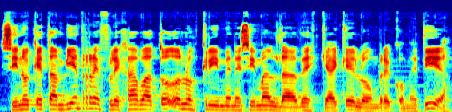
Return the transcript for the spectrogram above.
sino que también reflejaba todos los crímenes y maldades que aquel hombre cometía.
